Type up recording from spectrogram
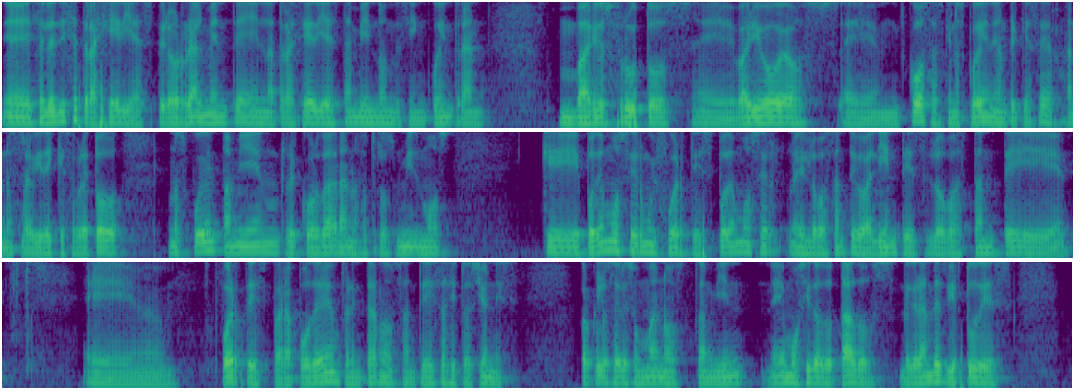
Eh, se les dice tragedias, pero realmente en la tragedia es también donde se encuentran varios frutos, eh, varios em, cosas que nos pueden enriquecer a nuestra vida y que sobre todo nos pueden también recordar a nosotros mismos que podemos ser muy fuertes, podemos ser eh, lo bastante valientes, lo bastante fuertes para poder enfrentarnos ante estas situaciones. Creo que los seres humanos también hemos sido dotados de grandes virtudes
